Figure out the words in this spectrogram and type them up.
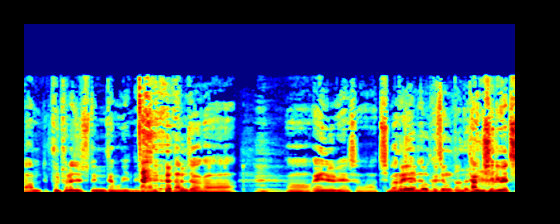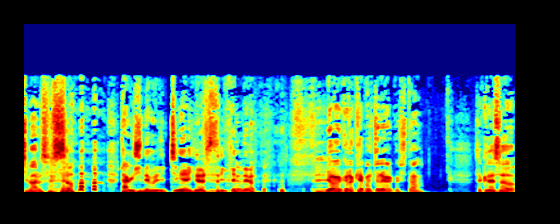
남, 불편해질 수도 있는 대목이 있네요. 남, 남자가, 어, 애인을 위해서 치마를 네, 샀는데. 뭐 그 정도는 당신이 왜 치마를 샀어? 당신임을 입증해. 이럴 수도 있겠네요. 여기 그렇게 발전해 갈 것이다. 자, 그래서,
